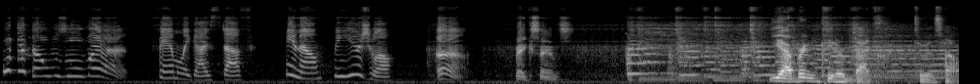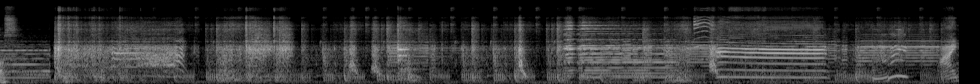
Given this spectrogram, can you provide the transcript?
What the hell was all that? Family Guy stuff. You know, the usual. Ah, makes sense. Yeah, bring Peter back to his house. I,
